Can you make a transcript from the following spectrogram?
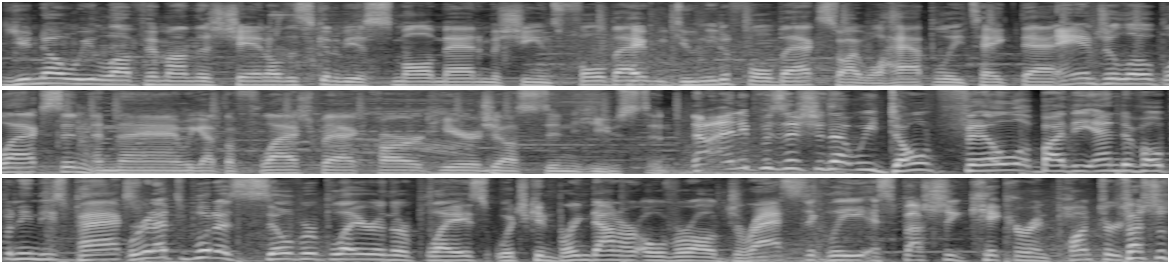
You know we love him on this channel. This is going to be a small Madden Machines fullback. We do need a fullback, so I will happily take that. Angelo Blackson. And then we got the flashback card here, Justin Houston. Now, any position that we don't fill by the end of opening these packs, we're going to have to put a silver player in their place, which can bring down our overall drastically, especially kicker and punter. Special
